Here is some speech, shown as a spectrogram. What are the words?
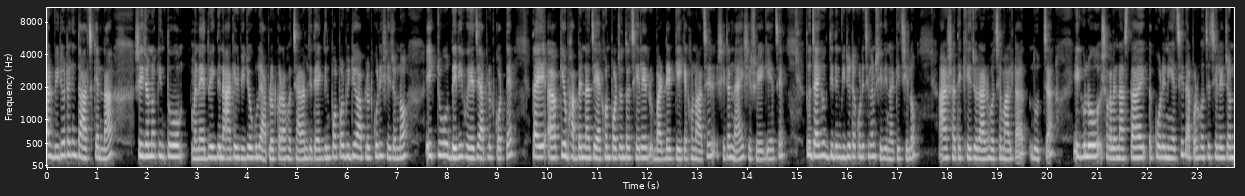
আর ভিডিওটা কিন্তু আজকের না। সেই জন্য কিন্তু মানে দু একদিন আগের ভিডিওগুলো আপলোড করা হচ্ছে। আর আমি যদি একদিন পর পর ভিডিও আপলোড করি সেই জন্য একটু দেরি হয়ে যায় আপলোড করতে। তাই কেউ ভাববেন না যে এখন পর্যন্ত ছেলের বার্থডের কেক এখনও আছে, সেটা নাই, শেষ হয়ে গিয়েছে। তো যাই হোক, যেদিন ভিডিওটা করেছিলাম, সেদিন আর কি ছিল। আর সাথে খেজুর আর হচ্ছে মালটা দুধ চা এগুলো সকালে নাস্তায় করে নিয়েছি। তারপর হচ্ছে ছেলের জন্য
